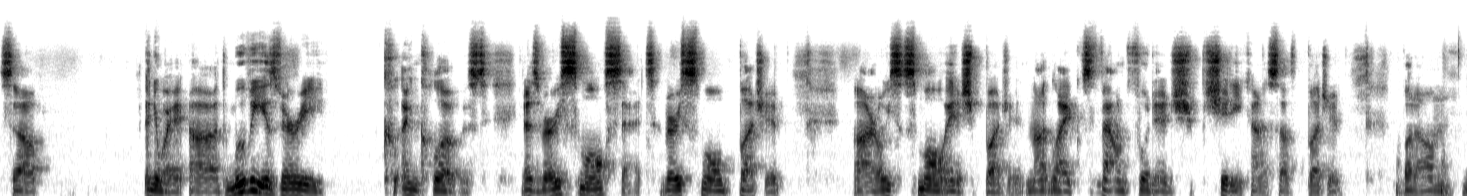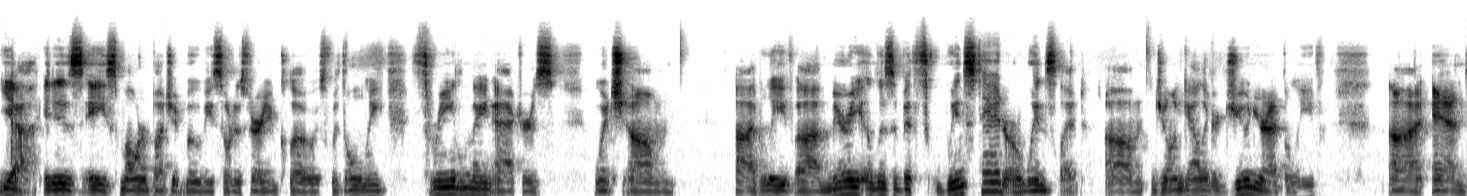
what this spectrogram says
So, anyway, uh, the movie is very enclosed. It has a very small set, very small budget uh, or at least small-ish budget, not like found footage, shitty kind of stuff budget. But um, yeah, it is a smaller budget movie, so it is very enclosed with only three main actors, which um, I believe uh, Mary Elizabeth Winstead or Winslet, um, John Gallagher Jr. I believe, uh, and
